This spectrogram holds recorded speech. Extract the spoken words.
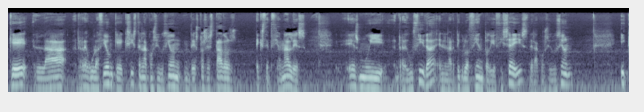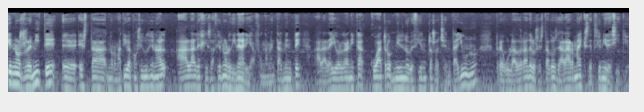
que la regulación que existe en la Constitución de estos estados excepcionales es muy reducida en el artículo 116 de la Constitución y que nos remite eh, esta normativa constitucional a la legislación ordinaria, fundamentalmente a la Ley Orgánica 4.1981, reguladora de los estados de alarma, excepción y de sitio.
